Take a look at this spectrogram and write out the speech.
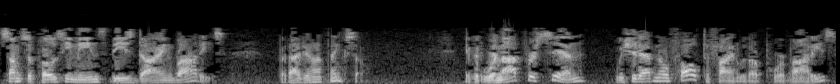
Some suppose he means these dying bodies, but I do not think so. If it were not for sin, we should have no fault to find with our poor bodies.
